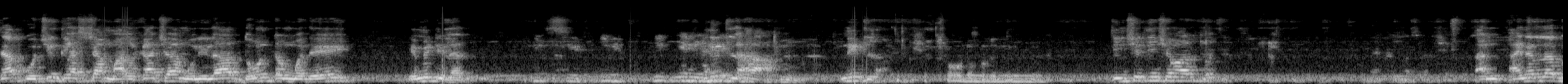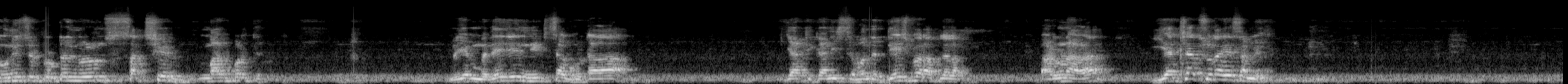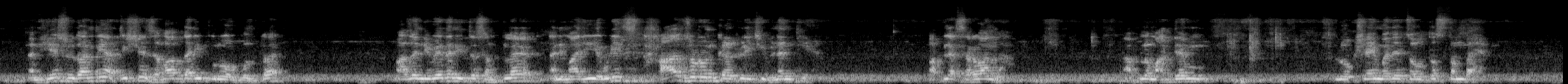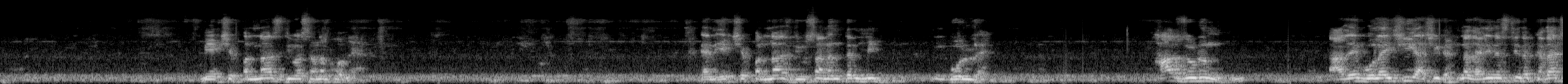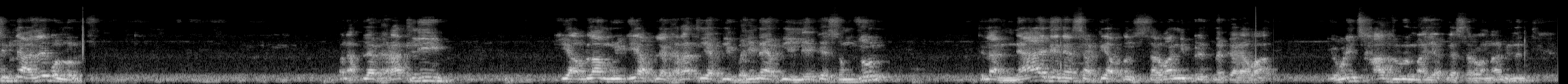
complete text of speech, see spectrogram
त्या कोचिंग क्लासच्या मालकाच्या मुलीला दोन टर्ममध्ये एमईटीला नीटला हा नीटला. तीनशे तीनशे मार्क आणि फायनलला दोन्हीचे टोटल मिळून सातशे मार्क पडते म्हणजे मध्ये जे नीटचा घोटाळा या ठिकाणी संबंध देशभर आपल्याला आढळून आला याच्यात सुद्धा हे सामील आणि हे सुद्धा मी अतिशय जबाबदारीपूर्वक बोलतोय. माझं निवेदन इथं संपलंय आणि माझी एवढीच हात जोडून कळकळीची विनंती आहे. आपल्या सर्वांना. आपलं माध्यम लोकशाहीमध्ये चौथा स्तंभ आहे. मी एकशे पन्नास दिवस अनुभवले आणि एकशे पन्नास दिवसानंतर मी बोललोय. हात जोडून आजही बोलायची अशी घटना झाली नसती तर कदाचित मी आजही बोललो पण आपल्या घरातली ही आपला मुलगी आपल्या घरातली आपली बहीण आहे आपली लेख आहे समजून तिला न्याय देण्यासाठी आपण सर्वांनी प्रयत्न करावा एवढीच हात जोडून माझी आपल्या सर्वांना विनंती आहे.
